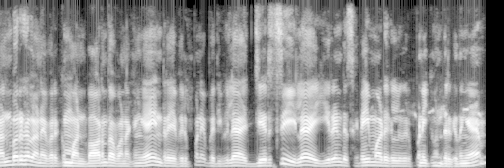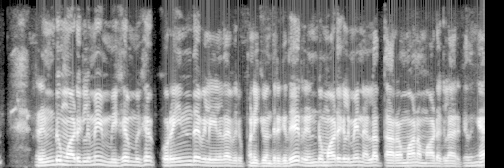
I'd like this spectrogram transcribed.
நண்பர்கள் அனைவருக்கும் அன்பார்ந்த வணக்கங்க. இன்றைய விற்பனை பதிவில் ஜெர்சியில் இரண்டு சிறை மாடுகள் விற்பனைக்கு வந்திருக்குதுங்க. ரெண்டு மாடுகளுமே மிக மிக குறைந்த விலையில் தான் விற்பனைக்கு வந்திருக்குது. ரெண்டு மாடுகளுமே நல்ல தரமான மாடுகளாக இருக்குதுங்க.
